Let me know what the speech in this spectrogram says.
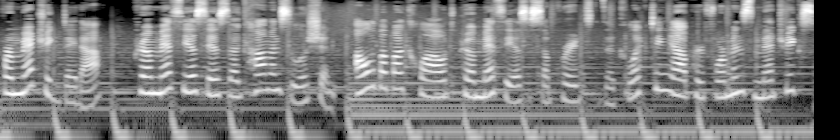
For metric data, Prometheus is a common solution. Alibaba Cloud Prometheus supports the collecting of performance metrics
